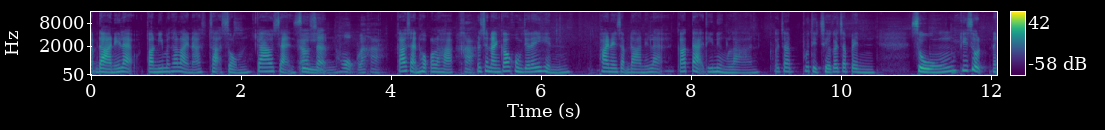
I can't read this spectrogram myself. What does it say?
สัปดาห์นี้แหละ ตอนนี้มันเท่าไหร่นะ สะสม 9 4 0 0 0เก้าแสนหกแล้วค่ะ9 6 0 0 0แล้วคะค่ะ เพราะฉะนั้นก็คงจะได้เห็นภายในสัปดาห์นี้แหละ ก็แตะที่ 1 ล้าน ก็จะผู้ติดเชื้อก็จะเป็นสูงที่สุดใน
